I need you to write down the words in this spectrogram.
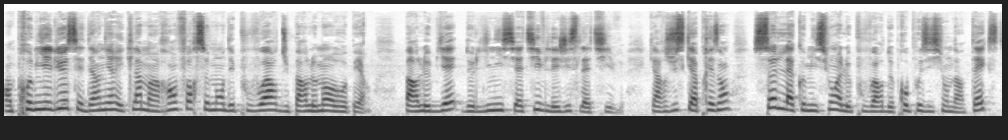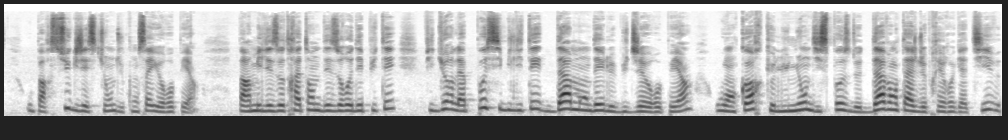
En premier lieu, ces derniers réclament un renforcement des pouvoirs du Parlement européen par le biais de l'initiative législative, car jusqu'à présent, seule la Commission a le pouvoir de proposition d'un texte ou par suggestion du Conseil européen. Parmi les autres attentes des eurodéputés figure la possibilité d'amender le budget européen ou encore que l'Union dispose de davantage de prérogatives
